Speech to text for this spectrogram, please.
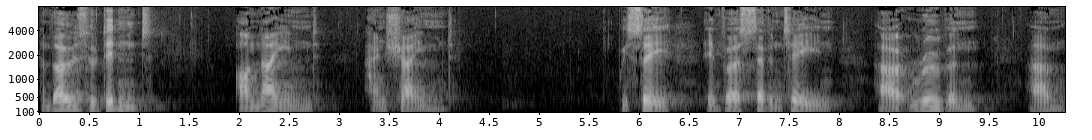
And those who didn't are named and shamed. We see in verse 17 uh, Reuben um,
